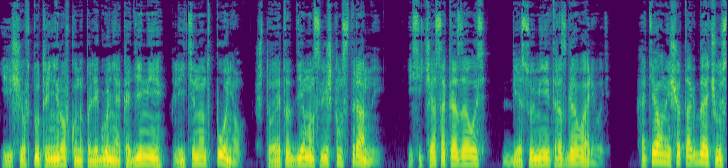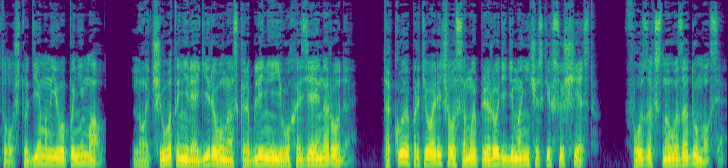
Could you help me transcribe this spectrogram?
И еще в ту тренировку на полигоне Академии лейтенант понял, что этот демон слишком странный. И сейчас оказалось, бес умеет разговаривать. Хотя он еще тогда чувствовал, что демон его понимал, но от чего то не реагировал на оскорбление его хозяина рода. Такое противоречило самой природе демонических существ. Фозах снова задумался.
